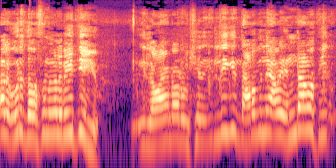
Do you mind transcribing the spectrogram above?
അല്ല ഒരു ദിവസം നിങ്ങൾ വെയിറ്റ് ചെയ്യൂ. ഈ ലോ ആൻഡ് ഓർഡർ വിഷയം ഇല്ലെങ്കിൽ നടന്നില്ല എന്താണോ തീരു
